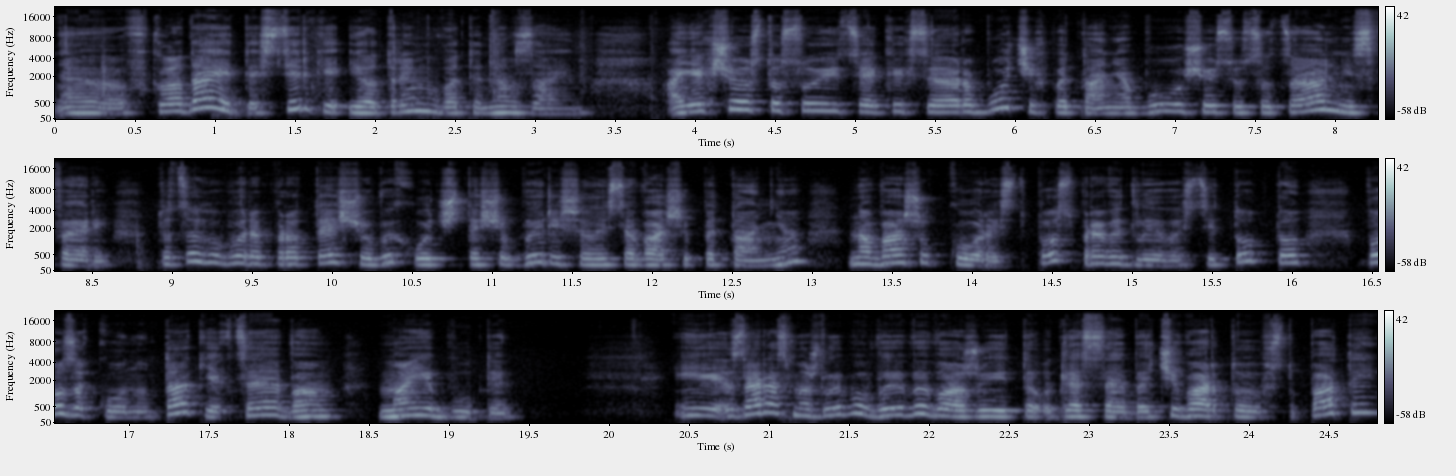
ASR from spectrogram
е, вкладаєте, стільки і отримувати навзаєм. А якщо стосується якихось робочих питань або щось у соціальній сфері, то це говорить про те, що ви хочете, щоб вирішилися ваші питання на вашу користь по справедливості, тобто по закону, так як це вам має бути. І зараз, можливо, ви виважуєте для себе, чи варто вступати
